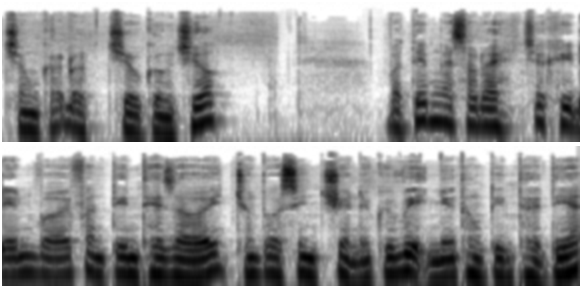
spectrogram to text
trong các đợt chiều cường trước. Và tiếp ngay sau đây, trước khi đến với phần tin thế giới, chúng tôi xin chuyển đến quý vị những thông tin thời tiết.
